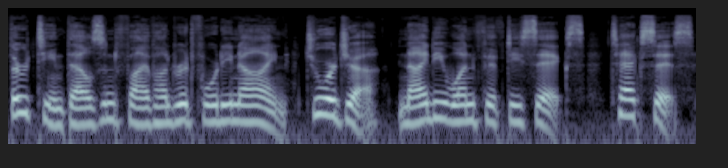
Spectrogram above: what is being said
13,549. Georgia, 9156. Texas,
